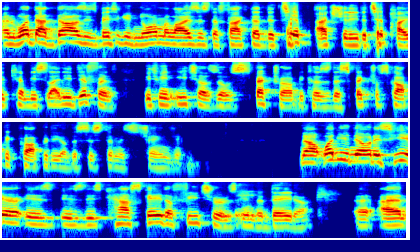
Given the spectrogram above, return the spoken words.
And what that does is basically normalizes the fact that the tip, actually the tip height can be slightly different between each of those spectra because the spectroscopic property of the system is changing. Now, what you notice here is, is this cascade of features in the data. Uh, and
